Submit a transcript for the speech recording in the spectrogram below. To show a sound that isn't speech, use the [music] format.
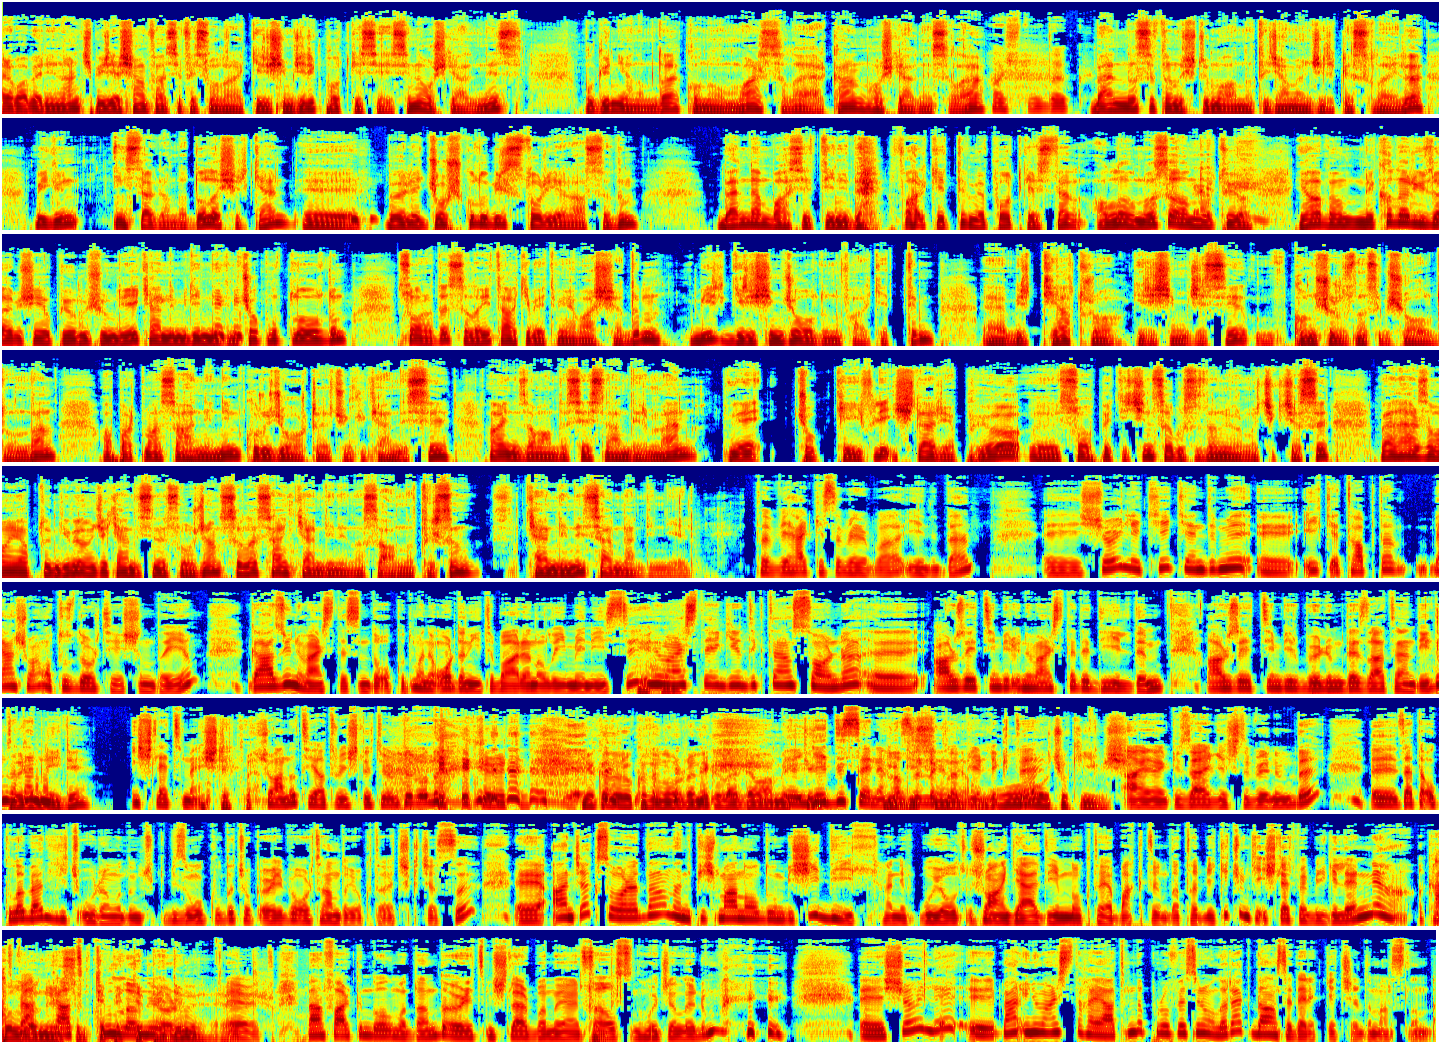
Merhaba ben İnanç. Bir yaşam felsefesi olarak girişimcilik podcast serisine hoş geldiniz. Bugün yanımda konuğum var Sıla Erkan. Hoş geldin Sıla. Hoş bulduk. Ben nasıl tanıştığımı anlatacağım öncelikle Sıla'yla. Bir gün Instagram'da dolaşırken e, [laughs] böyle coşkulu bir story'e rastladım benden bahsettiğini de [laughs] fark ettim ve podcast'ten Allah'ım nasıl anlatıyor? ya ben ne kadar güzel bir şey yapıyormuşum diye kendimi dinledim. Çok mutlu oldum. Sonra da Sıla'yı takip etmeye başladım. Bir girişimci olduğunu fark ettim. Ee, bir tiyatro girişimcisi. Konuşuruz nasıl bir şey olduğundan. Apartman sahnenin kurucu ortağı çünkü kendisi. Aynı zamanda seslendirmen ve çok keyifli işler yapıyor. E, sohbet için sabırsızlanıyorum açıkçası. Ben her zaman yaptığım gibi önce kendisine soracağım. Sıla sen kendini nasıl anlatırsın? Kendini senden dinleyelim. Tabii herkese merhaba yeniden. Ee, şöyle ki kendimi e, ilk etapta ben şu an 34 yaşındayım. Gazi Üniversitesi'nde okudum. Hani oradan itibaren alayım en iyisi. Üniversiteye girdikten sonra e, arzu ettiğim bir üniversitede değildim. Arzu ettiğim bir bölümde zaten değildim. Bölüm zaten neydi? İşletme. İşletme. Şu anda tiyatro işletiyorum tabii onu. [laughs] evet. Ne kadar okudun orada? Ne kadar devam ettin? 7 sene Yedi hazırlıkla sene. birlikte. Oo çok iyiymiş. Aynen güzel geçti benim de. Ee, zaten okula ben hiç uğramadım. Çünkü bizim okulda çok öyle bir ortam da yoktu açıkçası. Ee, ancak sonradan hani pişman olduğum bir şey değil. Hani bu yolcu şu an geldiğim noktaya baktığımda tabii ki. Çünkü işletme bilgilerini kat kullanıyorsun. kat tepe kullanıyorum. Tepe, değil mi? Evet. evet. Ben farkında olmadan da öğretmişler bana yani tabii. sağ olsun hocalarım. ee, [laughs] şöyle e, ben üniversite hayatımda profesyonel olarak dans ederek geçirdim aslında.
